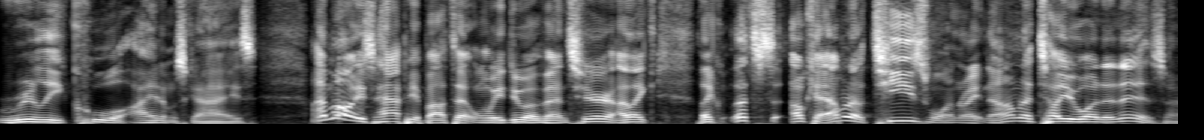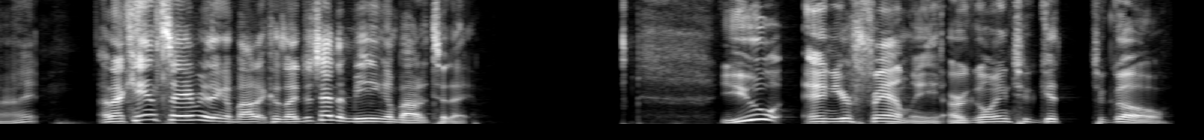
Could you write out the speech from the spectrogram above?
really cool items, guys. I'm always happy about that when we do events here. I like like let's okay, I'm to tease one right now. I'm to tell you what it is, all right? And I can't say everything about it because I just had a meeting about it today. You and your family are going to get to go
